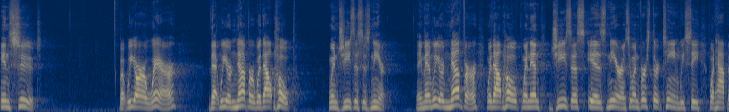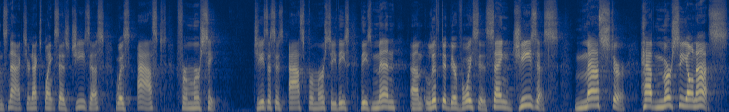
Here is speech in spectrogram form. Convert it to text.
ensued. But we are aware that we are never without hope when Jesus is near. Amen. We are never without hope when in Jesus is near. And so in verse 13, we see what happens next. Your next blank says, Jesus was asked for mercy. Jesus is asked for mercy. These, these men um, lifted their voices, saying, Jesus, Master, have mercy on us.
